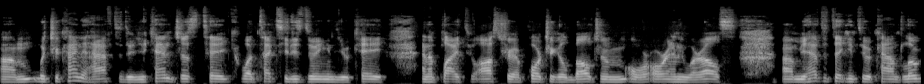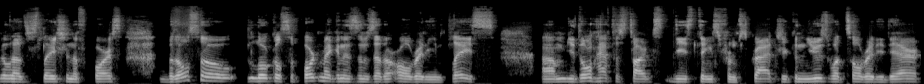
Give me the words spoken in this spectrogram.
um, which you kind of have to do. You can't just take what Tech City is doing in the UK and apply it to Austria, Portugal, Belgium, or, or anywhere else. Um, you have to take into account local legislation, of course, but also local support mechanisms that are already in place. Um, you don't have to start these things from scratch. You can use what's already there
